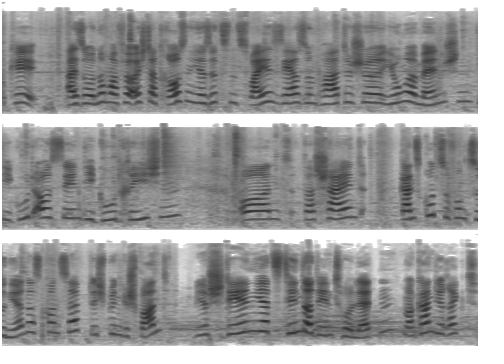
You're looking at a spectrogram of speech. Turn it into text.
Okay, also nochmal für euch da draußen, hier sitzen zwei sehr sympathische junge Menschen, die gut aussehen, die gut riechen. Und das scheint ganz gut zu funktionieren, das Konzept. Ich bin gespannt. Wir stehen jetzt hinter den Toiletten. Man kann direkt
